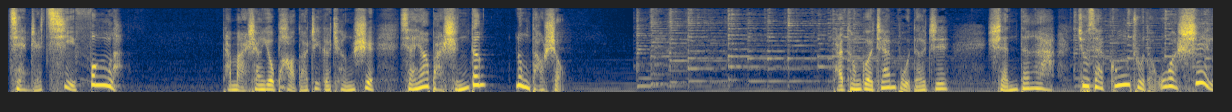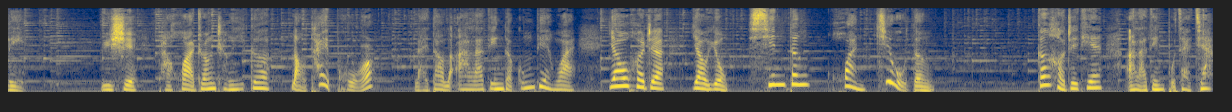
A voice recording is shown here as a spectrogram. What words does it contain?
简直气疯了。他马上又跑到这个城市，想要把神灯弄到手。他通过占卜得知，神灯啊就在公主的卧室里。于是他化妆成一个老太婆，来到了阿拉丁的宫殿外，吆喝着要用新灯。换旧灯。刚好这天阿拉丁不在家，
